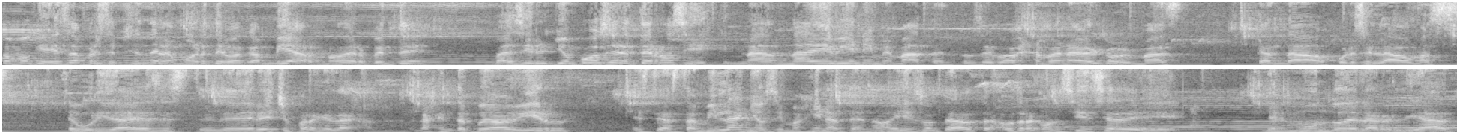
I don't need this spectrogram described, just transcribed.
como que esa percepción de la muerte va a cambiar, ¿no? De repente va a decir, yo puedo ser eterno si nadie viene y me mata. Entonces van a haber como más candados por ese lado, más seguridades este, de derechos para que la, la, gente pueda vivir este, hasta mil años, imagínate, ¿no? Y eso te da otra conciencia de, del mundo, de la realidad,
